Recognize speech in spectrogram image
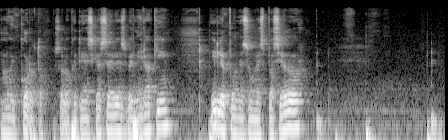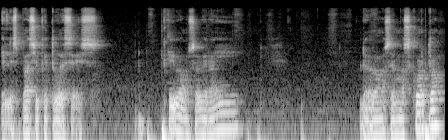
muy corto. Solo que tienes que hacer es venir aquí y le pones un espaciador el espacio que tú desees. Ok vamos a ver ahí. Le vamos a hacer más corto.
